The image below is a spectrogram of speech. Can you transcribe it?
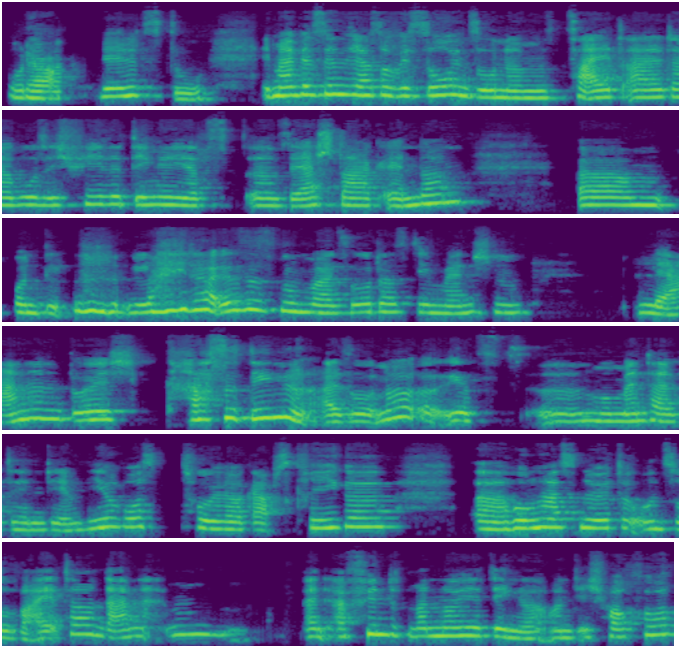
Oder ja. was willst du? Ich meine, wir sind ja sowieso in so einem Zeitalter, wo sich viele Dinge jetzt äh, sehr stark ändern. Ähm, und leider ist es nun mal so, dass die Menschen lernen durch krasse Dinge. Also ne, jetzt äh, im Moment halt den, den Virus, früher gab es Kriege, äh, Hungersnöte und so weiter. Und dann äh, erfindet man neue Dinge. Und ich hoffe,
